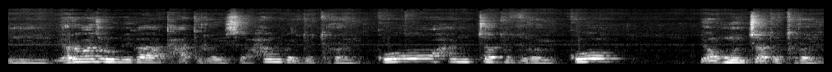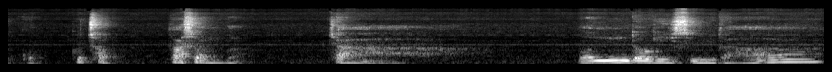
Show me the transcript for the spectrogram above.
음, 여러 가지 의미가 다 들어있어요. 한글도 들어있고, 한자도 들어있고, 영문자도 들어있고. 그쵸? 다시 한 번. 자, 언덕이 있습니다.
